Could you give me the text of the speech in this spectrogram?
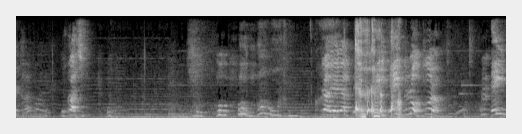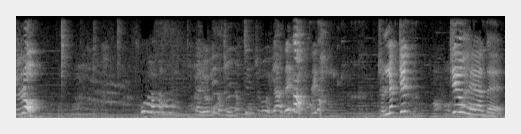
오가시에 닿을 뻔했네 오까지. 어, 어, 어. 야, 야, 야. 야. A, A 눌러. 눌- A 눌러. 야 여기서 전력 질 주 야 내가 내가 전략집 찌우 해야 돼.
